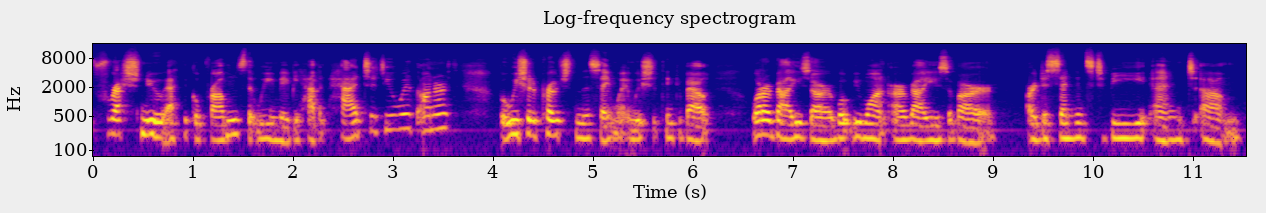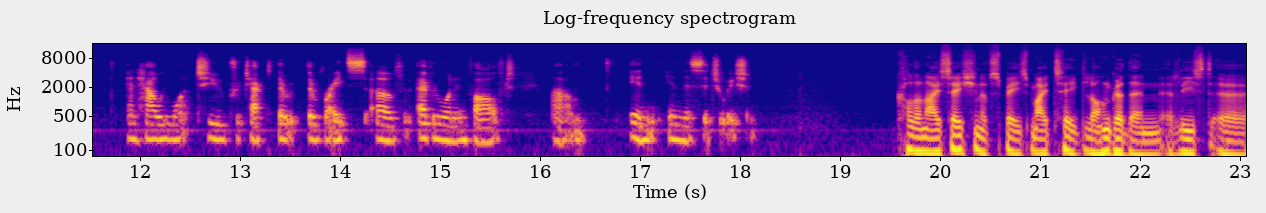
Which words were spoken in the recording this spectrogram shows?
fresh new ethical problems that we maybe haven't had to deal with on Earth, but we should approach them the same way. We should think about what our values are, what we want our values of our our descendants to be, and um, and how we want to protect the the rights of everyone involved um, in in this situation. Colonization of space might take longer than at least uh,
